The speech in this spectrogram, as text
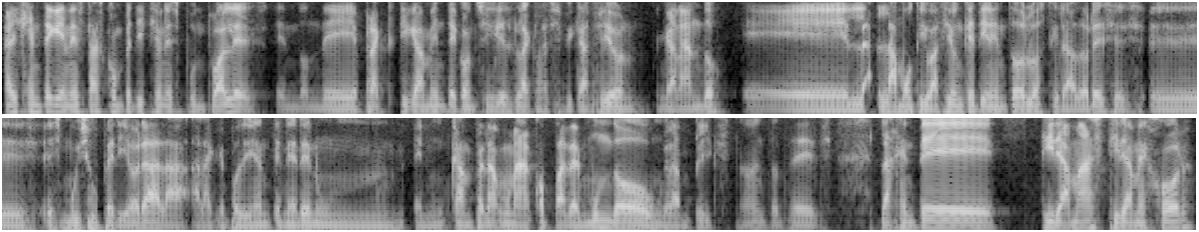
Hay gente que en estas competiciones puntuales, en donde prácticamente consigues la clasificación ganando, eh, la, motivación que tienen todos los tiradores es, muy superior a la, que podrían tener en un, en un campeonato, una Copa del Mundo o un Grand Prix. Entonces, la gente tira más, tira mejor,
